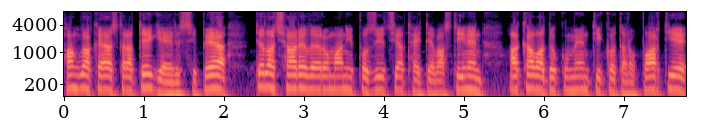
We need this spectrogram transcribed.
Панглакаја стратегија РСП-а, тела чареле романи позиција тајте вастинен, а кава документи котаро партије,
